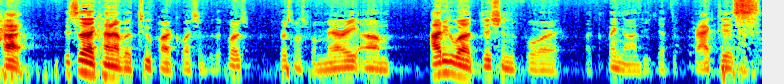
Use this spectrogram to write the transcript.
Hi. This is a kind of a two-part question. The first, first one's from Mary. Um, how do you audition for a Klingon? Did you have to practice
